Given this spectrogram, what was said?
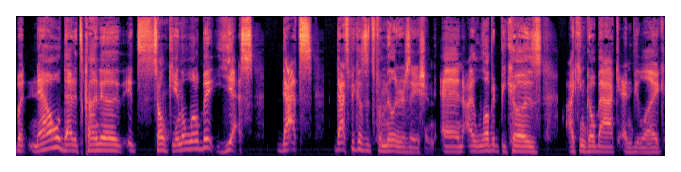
But now that it's kind of it's sunk in a little bit, yes, that's that's because it's familiarization, and I love it because I can go back and be like,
